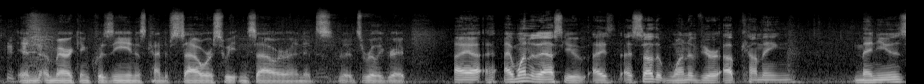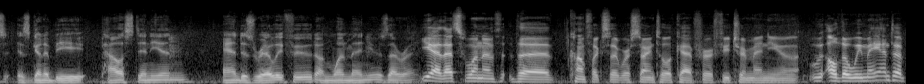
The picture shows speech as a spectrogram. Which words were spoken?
in American cuisine is kind of sour, sweet and sour, and it's it's really great. I uh, I wanted to ask you. I I saw that one of your upcoming menus is going to be Palestinian and Israeli food on one menu. Is that right? Yeah, that's one of the conflicts that we're starting to look at for a future menu. Although we may end up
